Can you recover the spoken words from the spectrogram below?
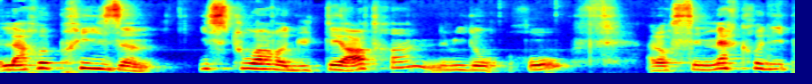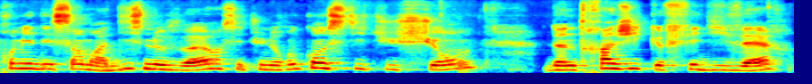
la reprise Histoire du théâtre de Midoro. Alors c'est mercredi 1er décembre à 19h. C'est une reconstitution d'un tragique fait divers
